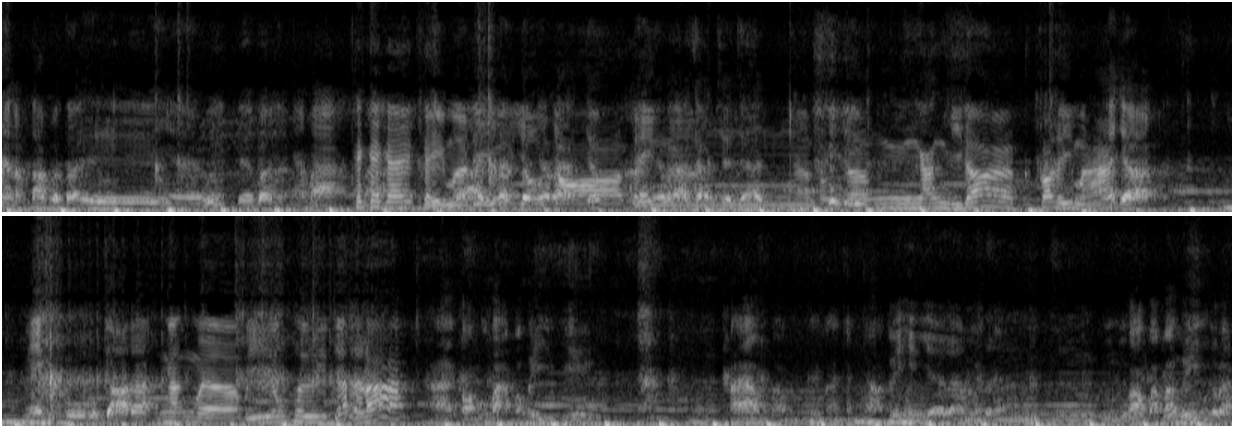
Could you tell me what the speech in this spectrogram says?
nhà năm tập rồi tới nhà quý kế bên ngã ba. Cái cái cái kỳ mà đi vô bà cho tiền bà là sao chưa chạy. con ngân gì đó có đi mà. Thấy chưa? Nghe cái khu khu chợ đó. Ngân mà bị ung thư chết rồi đó. À, con của bà bà bi cái gì? Phải không? Nó chắc nhờ quý hiện giờ bên Con bà Ba Bi. rồi bác.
